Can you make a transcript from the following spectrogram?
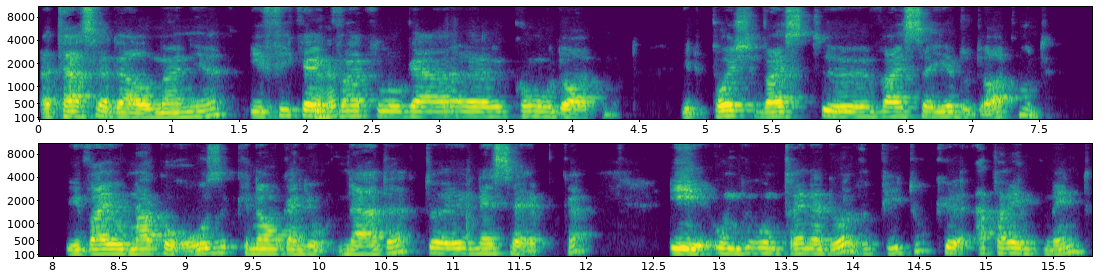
a taça da Alemanha e fica em quarto lugar uh, com o Dortmund. E depois vai, uh, vai sair do Dortmund e vai o Marco Rose, que não ganhou nada nessa época. E um, um treinador, repito, que aparentemente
